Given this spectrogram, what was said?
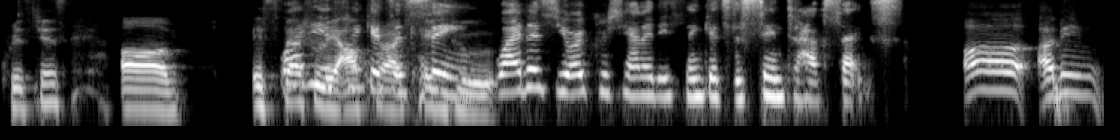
Christians. Um, especially why do you think it's a sin? to. Why does your Christianity think it's a sin to have sex? Uh, I mean,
